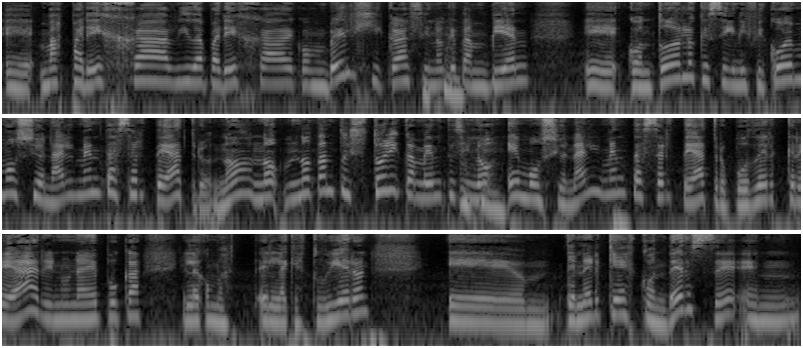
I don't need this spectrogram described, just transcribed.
eh, más pareja, vida pareja con Bélgica, sino que también eh, con todo lo que significó emocionalmente hacer teatro, ¿no? No, no tanto históricamente, sino emocionalmente hacer teatro, poder crear en una época en la, como en la que estuvieron eh, tener que esconderse en,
